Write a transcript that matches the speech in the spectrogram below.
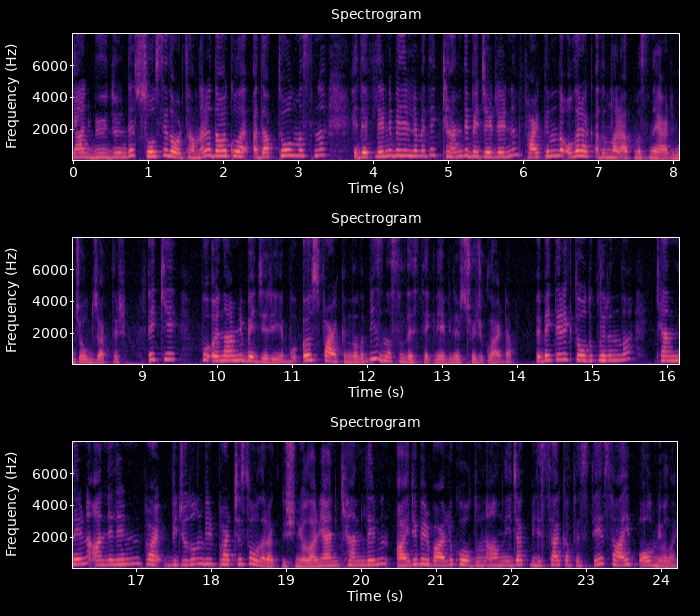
yani büyüdüğünde sosyal ortamlara daha kolay adapte olmasını, hedeflerini belirlemede kendi becerilerinin farkında olarak adımlar atmasına yardımcı olacaktır. Peki bu önemli beceriyi, bu öz farkındalığı biz nasıl destekleyebiliriz çocuklarda? Bebekler ilk doğduklarında kendilerini annelerinin vücudunun bir parçası olarak düşünüyorlar. Yani kendilerinin ayrı bir varlık olduğunu anlayacak bilişsel kapasiteye sahip olmuyorlar.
